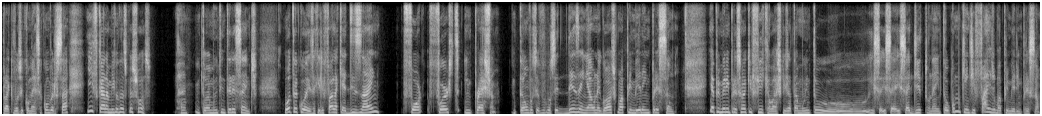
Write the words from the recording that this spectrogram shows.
para que você comece a conversar e ficar amigo das pessoas. Né? Então, é muito interessante. Outra coisa que ele fala que é design for first impression. Então você, você desenhar o negócio com uma primeira impressão. E a primeira impressão é que fica, eu acho que já está muito. Isso, isso, é, isso é dito, né? Então, como que a gente faz uma primeira impressão?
